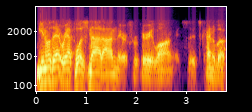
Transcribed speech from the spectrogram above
You know that wrap was not on there for very long. It's it's kind of a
